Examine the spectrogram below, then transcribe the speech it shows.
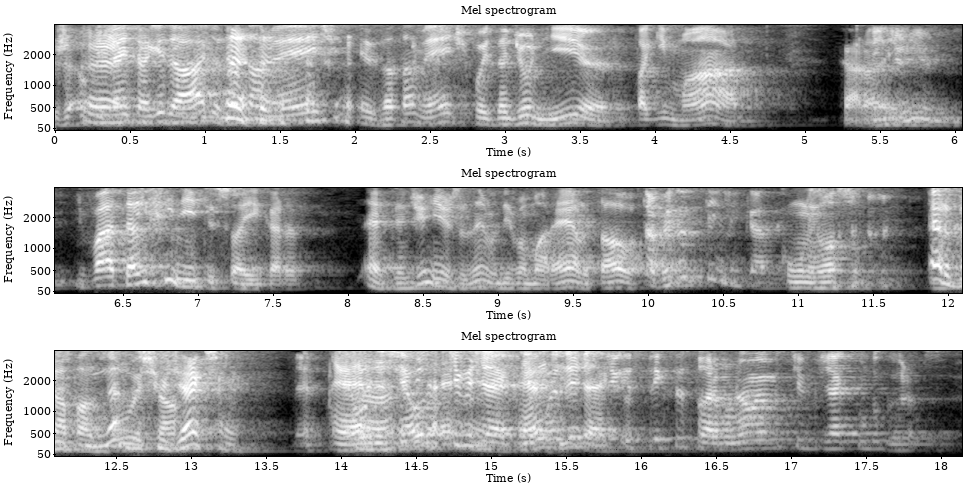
Já, É. já entrega idade, exatamente. exatamente. Depois Dungeoneer, Tagmar. Cara, Dungeoneer. vai até o infinito isso aí, cara. É, Dungeoneer, vocês lembram? Livro amarelo e tal. Talvez eu tenha lá em casa. Com um negócio. Era do, capa não era azul do e Steve tal. Jackson? É, do é o Steve Jackson. É, o Depois a Steve gente Jackson. explica essa história, mas não é o mesmo Steve Jackson do GURPS.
